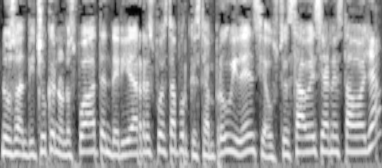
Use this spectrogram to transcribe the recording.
nos han dicho que no nos puede atender y dar respuesta porque está en Providencia. ¿Usted sabe si han estado allá?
